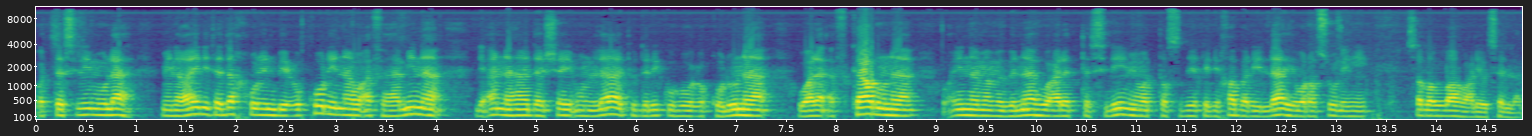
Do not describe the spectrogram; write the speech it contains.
والتسليم له من غير تدخل بعقولنا وأفهامنا لأن هذا شيء لا تدركه عقولنا ولا أفكارنا وإنما مبناه على التسليم والتصديق لخبر الله ورسوله صلى الله عليه وسلم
